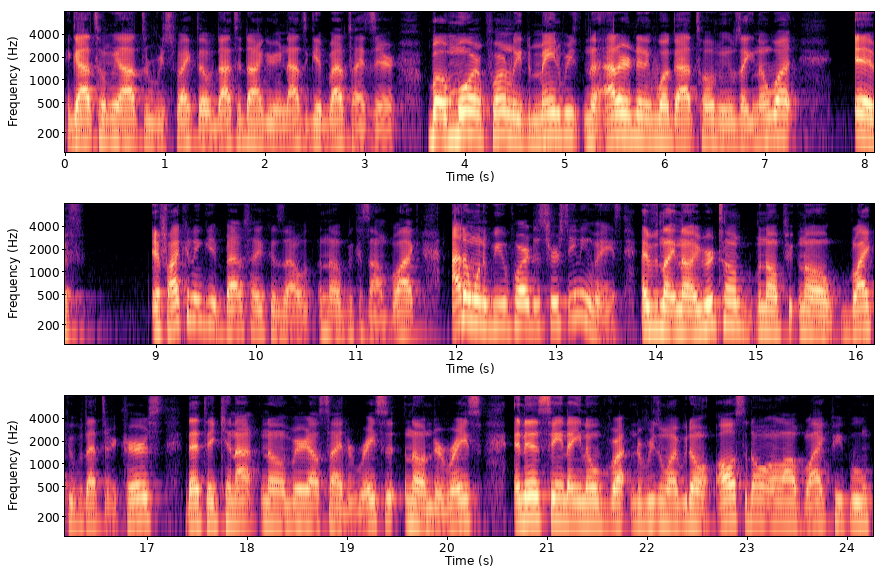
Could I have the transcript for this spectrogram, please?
and God told me out the respect of Dr. Don Green not to get baptized there. But more importantly, the main reason, other than what God told me, was like, you know what, if if I couldn't get baptized because I was no because I'm black, I don't want to be a part of this church anyways. If like no, if you're telling no pe- no black people that they're cursed, that they cannot no marry outside the race no their race, and then saying that you know the reason why we don't also don't allow black people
